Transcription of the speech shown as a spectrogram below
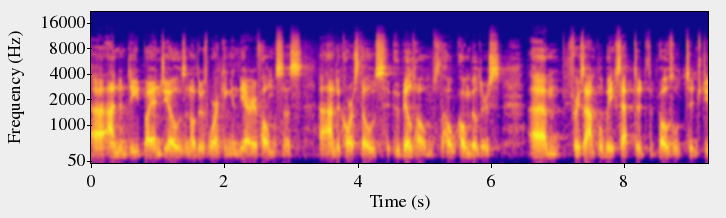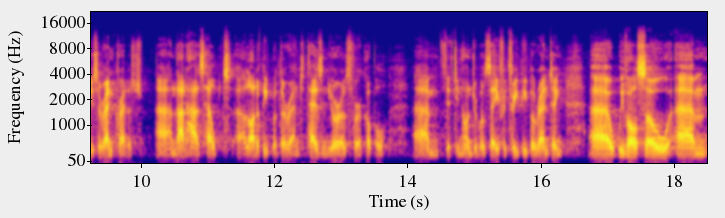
uh, and indeed by NGOs and others working in the area of homelessness and of course those who build homes, the ho home builders. Um, for example, we accepted the proposal to introduce a rent credit uh, and that has helped a lot of people with their rent, 1,000 euros for a couple um, 1,500 we'll say for three people renting. Uh, we've also um,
